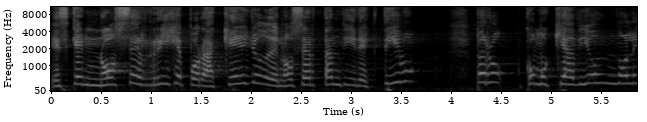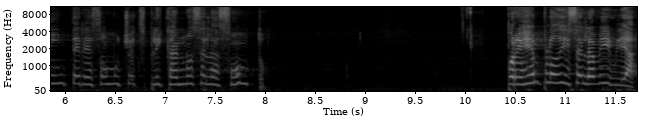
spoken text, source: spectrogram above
Es que no se rige por aquello de no ser tan directivo. Pero como que a Dios no le interesó mucho explicarnos el asunto. Por ejemplo, dice la Biblia,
